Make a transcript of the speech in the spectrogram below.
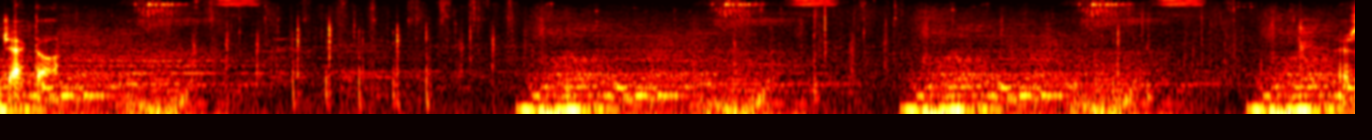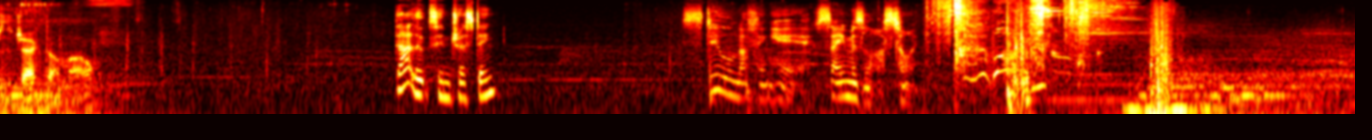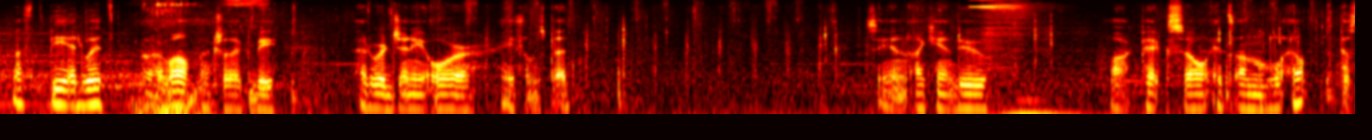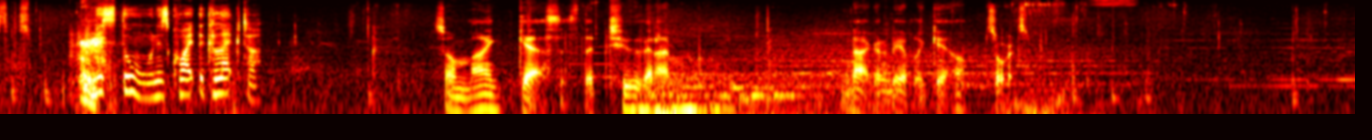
jackdaw. There's the jackdaw model. That looks interesting. Still nothing here. Same as last time. Must be Edward. Uh, well, actually, that could be Edward, Jenny, or Haytham's bed. See, and I can't do lock picks, so it's unle- oh, pistols. Miss Thorne is quite the collector. So my guess is the two that I'm not going to be able to get. Oh, swords.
